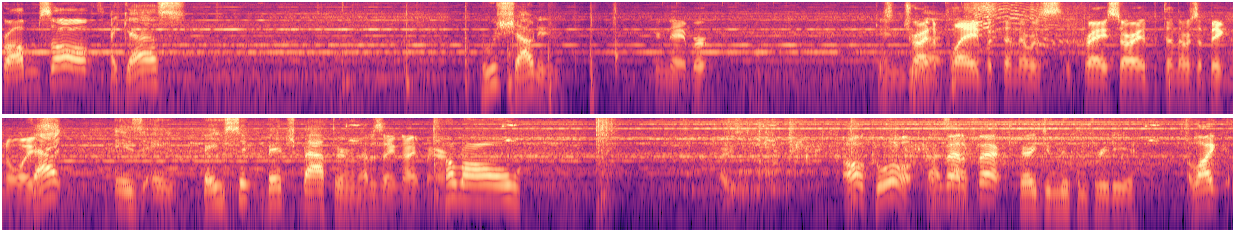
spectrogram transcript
Problem solved. I guess. Who's shouting? Your neighbor. He's Can't even do trying to play, but then there was pray. Sorry, but then there was a big noise. That is a basic bitch bathroom. that is a nightmare. Hello. Oh, cool! Look at that accurate. effect. Very Duke Nukem 3D. I like it.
